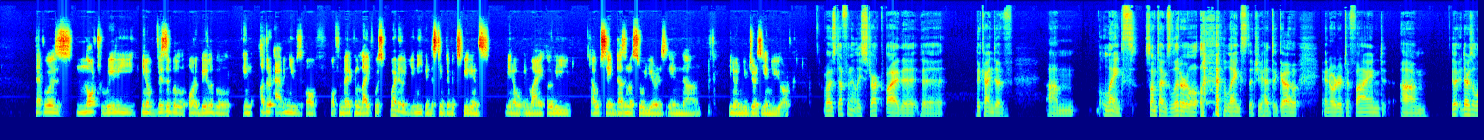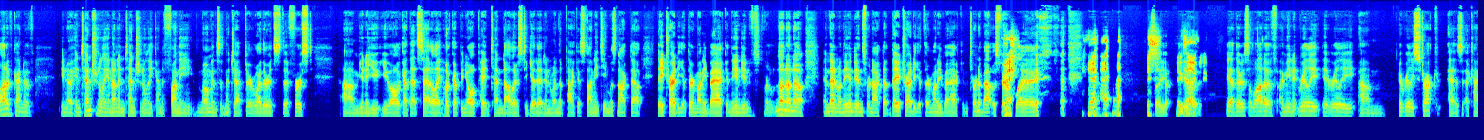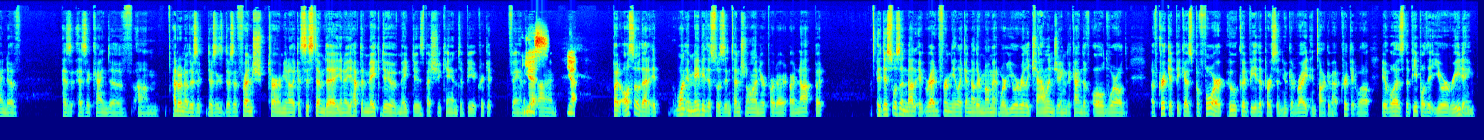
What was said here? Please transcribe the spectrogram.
that was not really you know visible or available in other avenues of of American life was quite a unique and distinctive experience. You know, in my early, I would say, dozen or so years in, uh, you know, New Jersey and New York. Well, I was definitely struck by the the the kind of um, lengths, sometimes literal lengths that you had to go in order to find. Um, there, there's a lot of kind of you know intentionally and unintentionally kind of funny moments in the chapter whether it's the first um, you know you you all got that satellite hookup and you all paid ten dollars to get it. And when the pakistani team was knocked out they tried to get their money back and the indians were no no no. And then when the indians were knocked out they tried to get their money back and turnabout was fair play. Yeah. so yeah, exactly. Yeah, yeah there's a lot of i mean it really it really um it really struck as a kind of as as a kind of um, I don't know. There's a there's a there's a French term, you know, like a système D. You know, you have to make do, make do as best you can to be a cricket fan at yes. the time. Yeah. But also that it one and maybe this was intentional on your part or, or not, but it, this was another. It read for me like another moment where you were really challenging the kind of old world of cricket because before who could be the person who could write and talk about cricket well it was the people that you were reading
